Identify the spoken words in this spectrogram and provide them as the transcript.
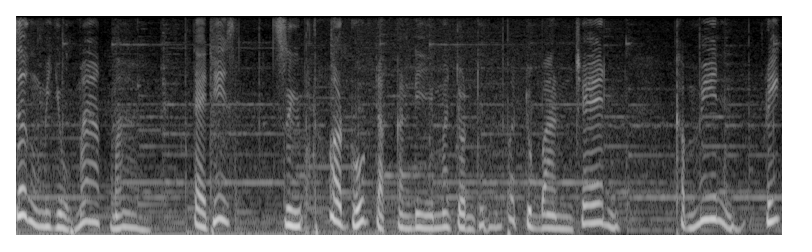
ซึ่งมีอยู่มากมาย แต่ที่สืบทอดรู้จักกันดีมาจนถึงปัจจุบัน เช่น ขมิ้น พริก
